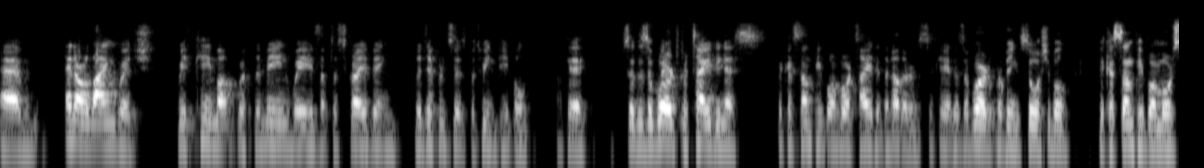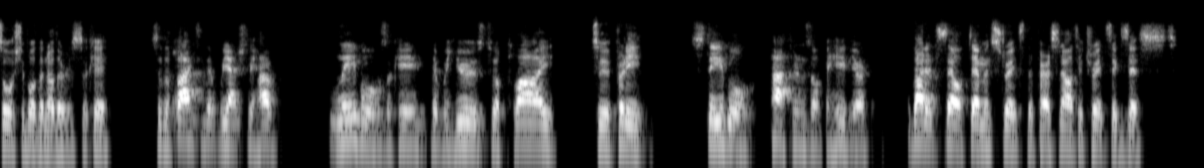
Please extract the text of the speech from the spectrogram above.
um, in our language, we've came up with the main ways of describing the differences between people, okay? So there's a word for tidiness because some people are more tidy than others, okay? There's a word for being sociable because some people are more sociable than others, okay? So the fact that we actually have labels, okay, that we use to apply to pretty stable patterns of behavior, that itself demonstrates that personality traits exist,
